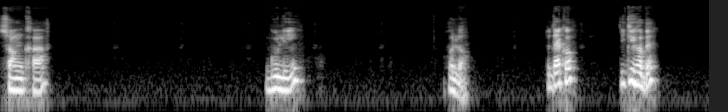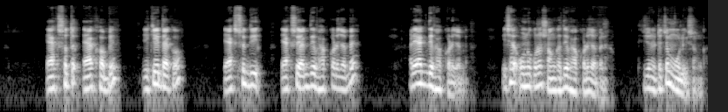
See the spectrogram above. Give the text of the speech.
সংখ্যা গুলি হলো তো দেখো, কি কি হবে? একশত এক হবে। একে দেখো, একশো দিয়ে একশো এক দিয়ে ভাগ করা যাবে আর এক দিয়ে ভাগ করা যাবে। এছাড়া অন্য কোনো সংখ্যা দিয়ে ভাগ করা যাবে না। সেই জন্য এটা হচ্ছে মৌলিক সংখ্যা।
